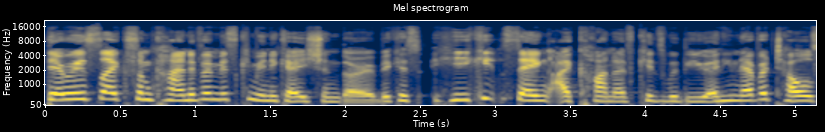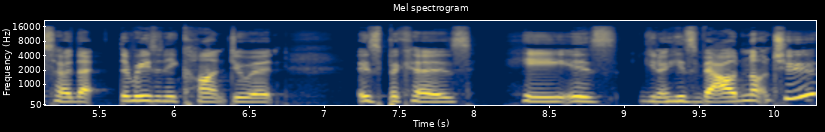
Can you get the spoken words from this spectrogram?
There is like some kind of a miscommunication though, because he keeps saying, I can't have kids with you, and he never tells her that the reason he can't do it is because he is, you know, he's vowed not to.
